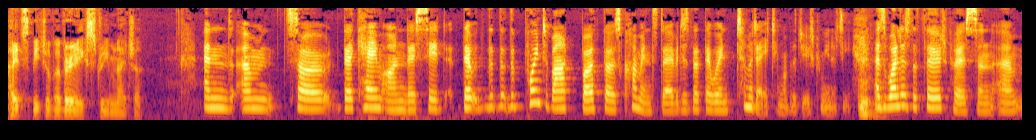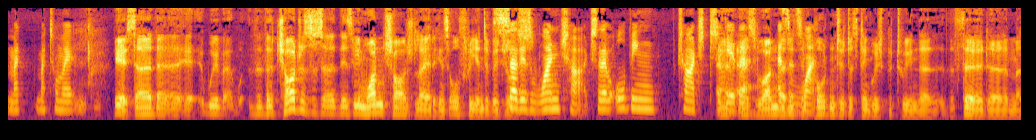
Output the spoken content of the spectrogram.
hate speech of a very extreme nature. And um, so they came on, they said, they, the, the, point about both those comments, David, is that they were intimidating of the Jewish community, mm-hmm. as well as the third person, um, Matome. Yes, uh, the, uh, we've, the, the, charges, uh, there's been one charge laid against all three individuals. So there's one charge. So they're all being charged together uh, as one, as but it's one. important to distinguish between the, the third, uh,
